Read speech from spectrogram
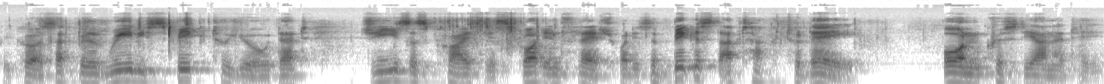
because that will really speak to you that Jesus Christ is God in flesh. What is the biggest attack today on Christianity?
